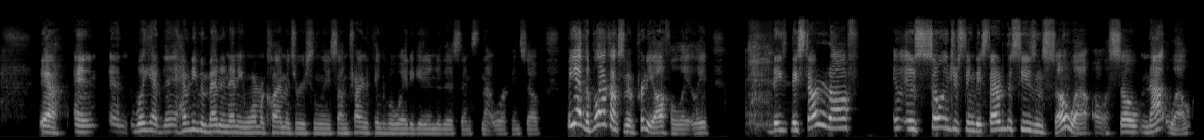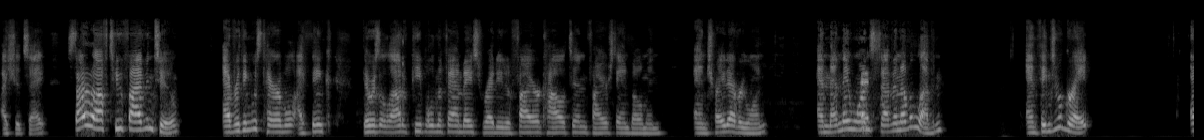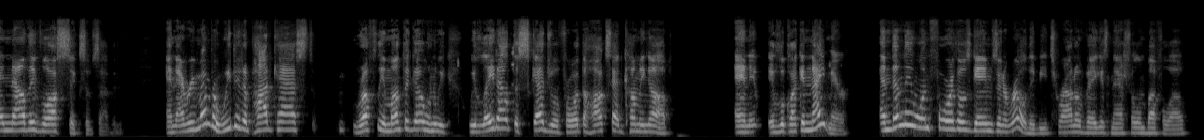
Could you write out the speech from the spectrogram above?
Yeah, and and well, yeah, they haven't even been in any warmer climates recently, so I'm trying to think of a way to get into this, and it's not working. So, but yeah, the Blackhawks have been pretty awful lately. They they started off. It, it was so interesting. They started the season so well, uh, so not well, I should say. Started off two five and two. Everything was terrible. I think there was a lot of people in the fan base ready to fire Colliton, fire Stan Bowman, and trade everyone. And then they won seven of eleven, and things were great and now they've lost six of seven. And I remember we did a podcast roughly a month ago when we we laid out the schedule for what the Hawks had coming up, and it, it looked like a nightmare. And then they won four of those games in a row. They beat Toronto, Vegas, Nashville, and Buffalo.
